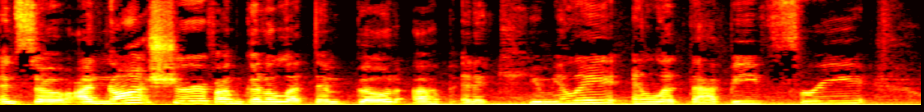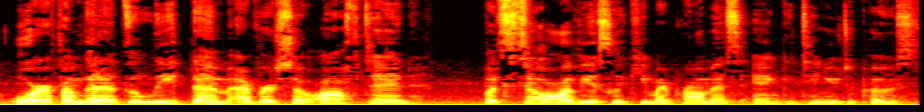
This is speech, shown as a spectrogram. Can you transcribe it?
And so I'm not sure if I'm gonna let them build up and accumulate and let that be free or if I'm gonna delete them ever so often but still obviously keep my promise and continue to post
